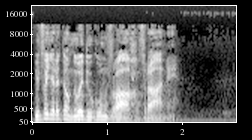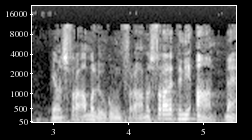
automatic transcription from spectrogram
Wie van julle het nog nooit hoekom vrae gevra nie? Ja, ons vra almal hoekom vra. Ons vra dit in die aand, né?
